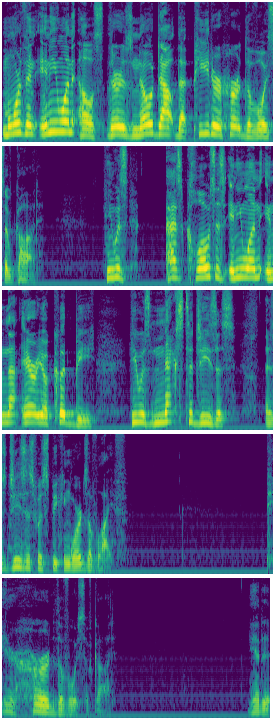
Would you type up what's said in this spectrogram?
More than anyone else, there is no doubt that Peter heard the voice of God. He was as close as anyone in that area could be. He was next to Jesus as Jesus was speaking words of life. Peter heard the voice of God. He had to,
